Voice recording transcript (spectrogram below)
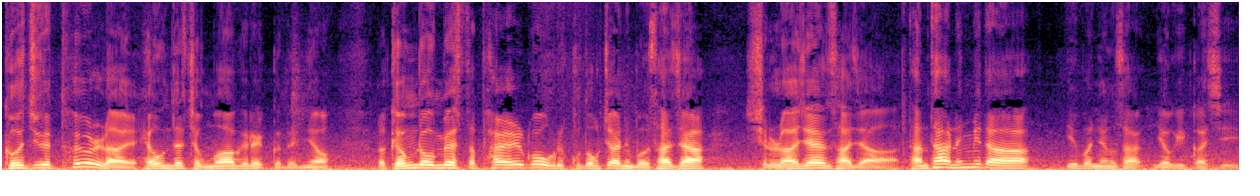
그 주에 토요일 날 해운대 정모하기로 했거든요. 경로 인베스터 팔고 우리 구독자님 뭐 사자? 신라젠 사자. 단타 아닙니다. 이번 영상 여기까지.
